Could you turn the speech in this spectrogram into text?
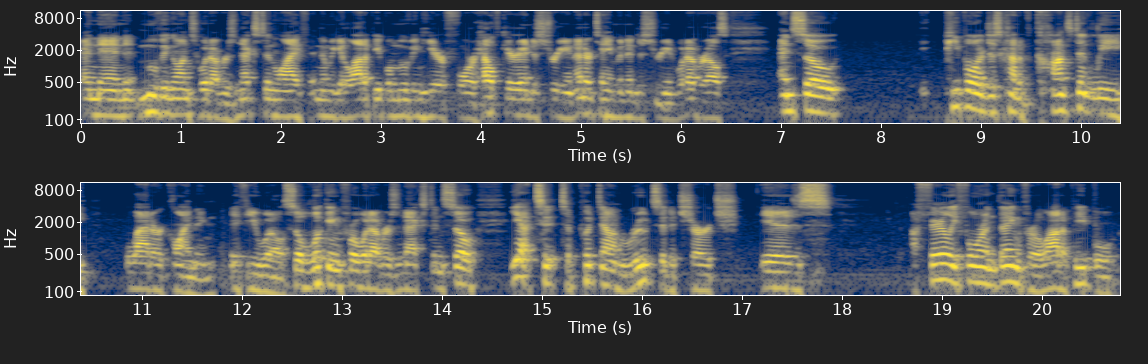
and then moving on to whatever's next in life, and then we get a lot of people moving here for healthcare industry and entertainment industry and whatever else. And so, people are just kind of constantly ladder climbing, if you will. So looking for whatever's next. And so, yeah, to to put down roots at a church is a fairly foreign thing for a lot of people.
